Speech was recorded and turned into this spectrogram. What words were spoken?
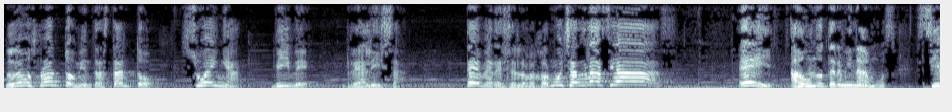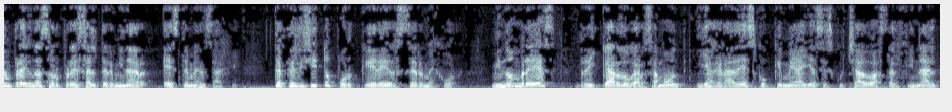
Nos vemos pronto, mientras tanto, sueña, vive, realiza. Te mereces lo mejor. Muchas gracias. ¡Hey! Aún no terminamos. Siempre hay una sorpresa al terminar este mensaje. Te felicito por querer ser mejor. Mi nombre es Ricardo Garzamont y agradezco que me hayas escuchado hasta el final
